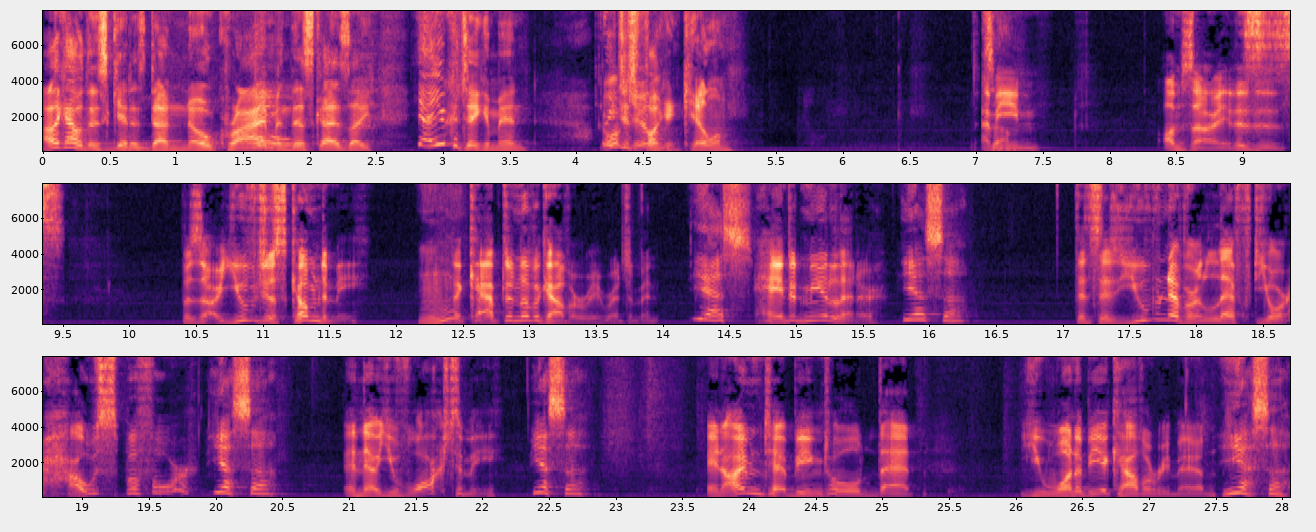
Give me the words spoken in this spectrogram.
I like how this kid has done no crime, and this guy's like, "Yeah, you could take him in, or you just kill him." fucking kill him." I So- mean, I'm sorry. This is bizarre. You've just come to me, Mm-hmm. the captain of a cavalry regiment, Yes, handed me a letter yes, sir. that says you've never left your house before, Yes, sir. and now you've walked to me, Yes, sir. and I'm te- being told that you want to be a cavalryman, Yes, sir.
